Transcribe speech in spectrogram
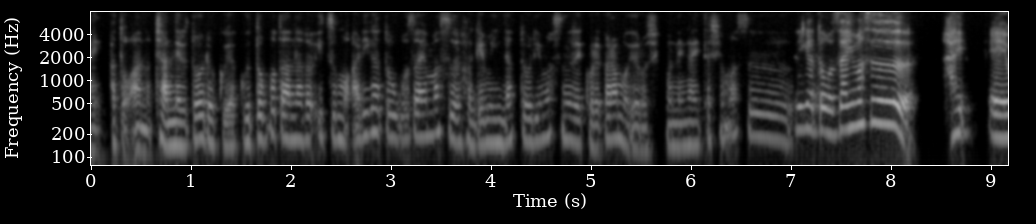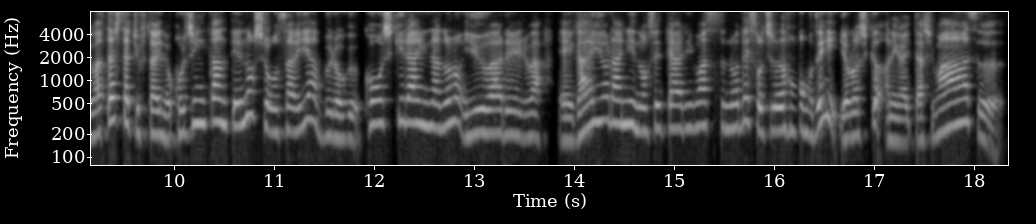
はい。あと、あの、チャンネル登録やグッドボタンなど、いつもありがとうございます。励みになっておりますので、これからもよろしくお願いいたします。ありがとうございます。はい。えー私たち二人の個人鑑定の詳細やブログ、公式 LINE などの URL は、えー概要欄に載せてありますので、そちらの方もぜひよろしくお願いいたします。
